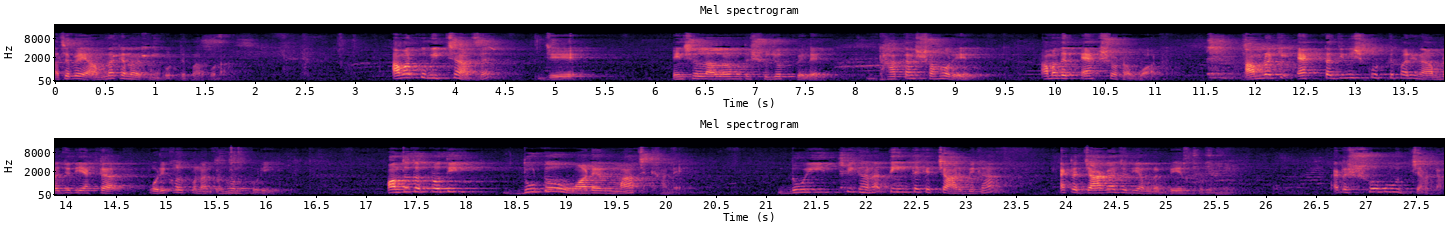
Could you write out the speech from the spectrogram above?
আচ্ছা ভাই, আমরা কেন এরকম করতে পারব না? আমার খুব ইচ্ছা আছে যে ইনশাল্লাহ আল্লাহর মধ্যে সুযোগ পেলে ঢাকা শহরে আমাদের একশোটা ওয়ার্ড আমরা কি একটা জিনিস করতে পারি না? আমরা যদি একটা পরিকল্পনা গ্রহণ করি, অন্তত প্রতি দুটো ওয়ার্ডের মাঝখানে দুই বিঘা না তিন থেকে চার বিঘা একটা জায়গা যদি আমরা বের করে নিই, একটা সবুজ জায়গা,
